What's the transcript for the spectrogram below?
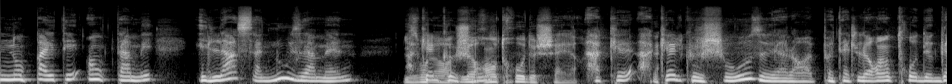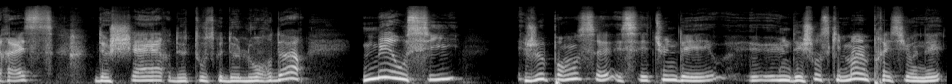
Ils n'ont pas été entamés. Et là, ça nous amène à quelque leur, chose, leur de chair. À, à quelque chose, alors peut-être leur entro de graisse, de chair, de tout ce que de lourdeur, mais aussi, je pense, et c'est une des, une des choses qui m'a impressionné,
